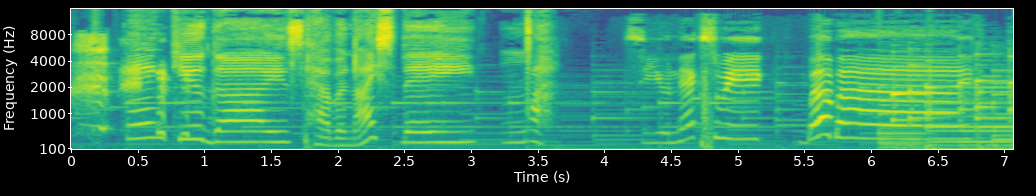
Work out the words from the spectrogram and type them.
Thank you guys. Have a nice day. See you next week. Bye bye.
